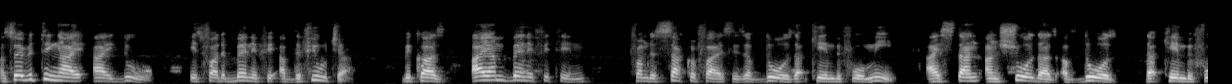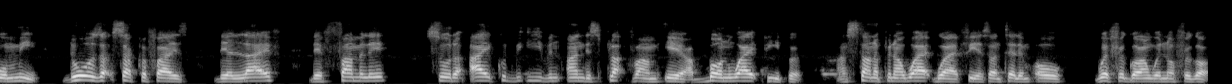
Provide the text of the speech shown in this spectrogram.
And so everything I, I do is for the benefit of the future because I am benefiting from the sacrifices of those that came before me. I stand on shoulders of those that came before me, those that sacrificed their life, their family, so that I could be even on this platform here, a born white people, and stand up in a white boy face and tell him, oh, where figure and where not figure.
